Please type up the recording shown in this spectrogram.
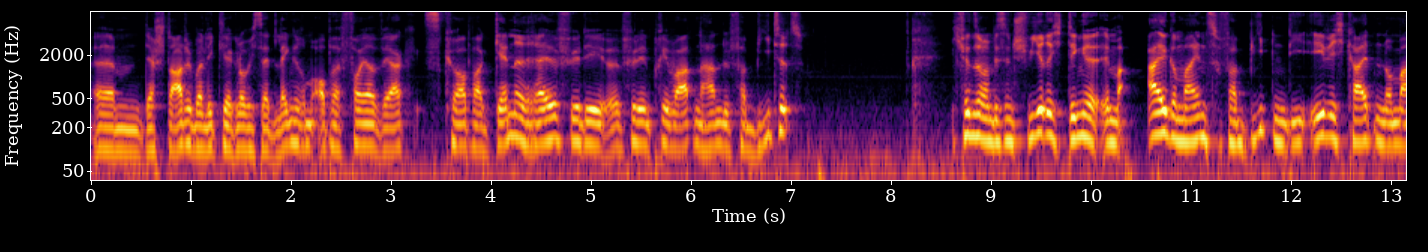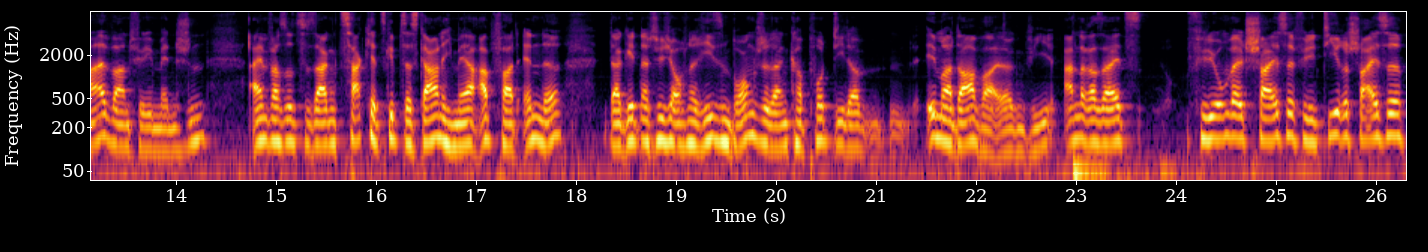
Ähm, der Staat überlegt ja, glaube ich, seit längerem, ob er Feuerwerkskörper generell für, die, äh, für den privaten Handel verbietet. Ich finde es aber ein bisschen schwierig, Dinge im Allgemeinen zu verbieten, die Ewigkeiten normal waren für die Menschen. Einfach sozusagen, zack, jetzt gibt es das gar nicht mehr, Abfahrt, Ende. Da geht natürlich auch eine Riesenbranche dann kaputt, die da immer da war irgendwie. Andererseits für die Umwelt scheiße, für die Tiere scheiße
